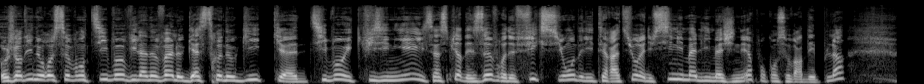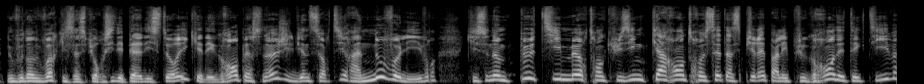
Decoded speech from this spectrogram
Aujourd'hui, nous recevons Thibaut Villanova, le gastrono-geek. Thibaut est cuisinier, il s'inspire des œuvres de fiction, des littératures et du cinéma de l'imaginaire pour concevoir des plats. Nous venons de voir qu'il s'inspire aussi des périodes historiques et des grands personnages. Il vient de sortir un nouveau livre qui se nomme Petit meurtre en cuisine, 40 recettes inspirées par les plus grands détectives.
